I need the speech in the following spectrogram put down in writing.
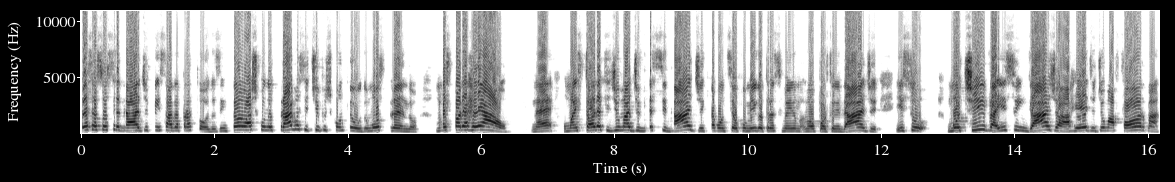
dessa sociedade pensada para todos. Então, eu acho que quando eu trago esse tipo de conteúdo, mostrando uma história real, né, uma história que de uma diversidade que aconteceu comigo, eu transformei numa oportunidade, isso motiva, isso engaja a rede de uma forma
